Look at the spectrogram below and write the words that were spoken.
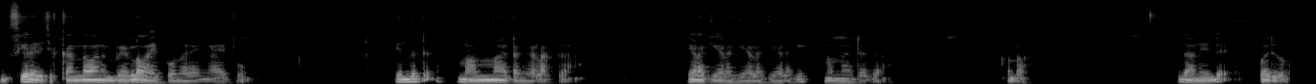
മിക്സിയിൽ അടിച്ച് കണ്ടവാനം വെള്ളമായി പോകുന്ന പോകും എന്നിട്ട് നന്നായിട്ട് അങ്ങ് ഇളക്കുക. ഇളക്കി ഇളക്കി ഇളക്കി ഇളക്കി നന്നായിട്ട് വെക്കുക കണ്ടോ? ഇതാണ് ഇതിന്റെ പരുവം.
